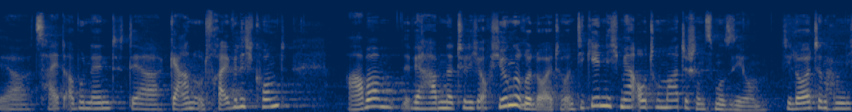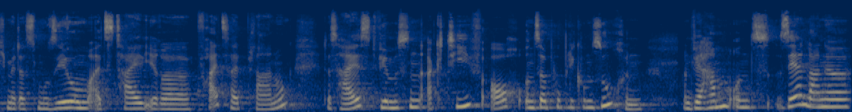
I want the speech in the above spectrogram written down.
der Zeitabonnent, der gerne und freiwillig kommt. Aber wir haben natürlich auch jüngere Leute und die gehen nicht mehr automatisch ins Museum. Die Leute haben nicht mehr das Museum als Teil ihrer Freizeitplanung. Das heißt, wir müssen aktiv auch unser Publikum suchen. Und wir haben uns sehr lange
